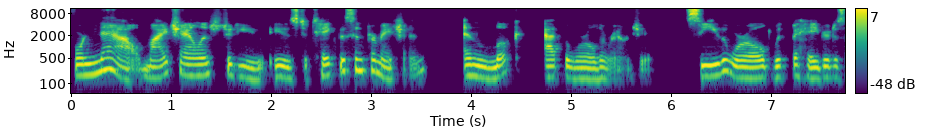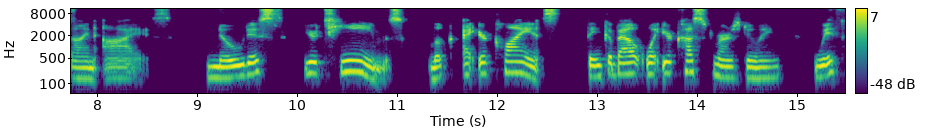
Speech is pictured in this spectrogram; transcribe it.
For now, my challenge to you is to take this information and look at the world around you. See the world with behavior design eyes. Notice your teams. Look at your clients. Think about what your customer is doing with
